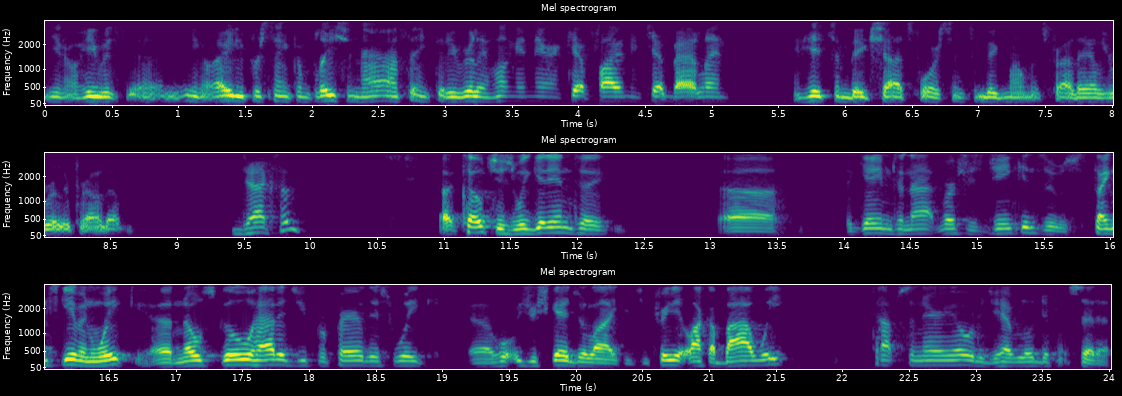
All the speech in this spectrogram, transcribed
you know he was uh, you know 80% completion. I think that he really hung in there and kept fighting and kept battling and hit some big shots for us in some big moments Friday. I was really proud of him. Jackson? Uh, coach, as we get into uh, the game tonight versus Jenkins, it was Thanksgiving week, uh, no school. How did you prepare this week? Uh, what was your schedule like? Did you treat it like a bye week type scenario, or did you have a little different setup?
